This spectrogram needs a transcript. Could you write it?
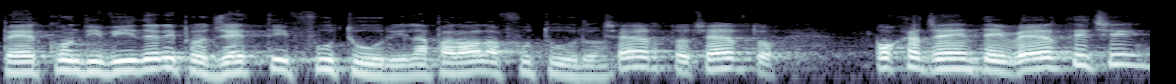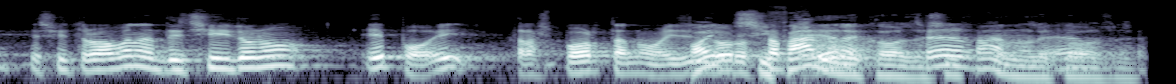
per condividere i progetti futuri, la parola futuro. Certo, certo. Poca gente ai vertici che si trovano, decidono e poi trasportano il poi loro si sapere. fanno le cose, certo, si fanno certo, le cose.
